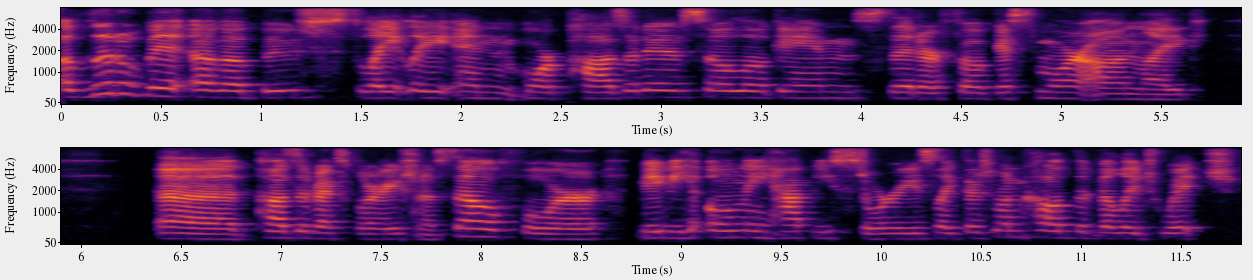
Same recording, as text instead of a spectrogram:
a little bit of a boost lately in more positive solo games that are focused more on like uh, positive exploration of self or maybe only happy stories. Like there's one called The Village Witch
